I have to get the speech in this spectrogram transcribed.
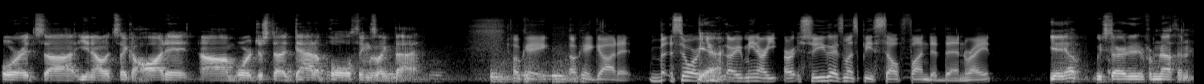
or it's uh, you know, it's like an audit um, or just a data pull, things like that. Okay, okay, got it. But so are Yeah. you? I mean, are you? Are, so you guys must be self-funded then, right? Yeah, yep. We started it from nothing.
